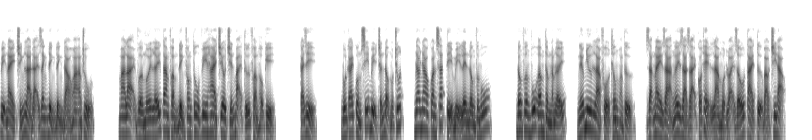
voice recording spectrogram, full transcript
vị này chính là đại danh đỉnh đỉnh đào hoa am chủ. Mà lại vừa mới lấy tam phẩm đỉnh phong tu vi hai chiêu chiến bại tứ phẩm hậu kỳ. Cái gì? Bốn cái cuồng sĩ bị chấn động một chút, nhao nhao quan sát tỉ mỉ lên đông phương vũ. Đông phương vũ âm thầm nắm lấy, nếu như là phổ thông hoàng tử, dạng này giả ngây giả dại có thể là một loại dấu tài tự bảo chi đạo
